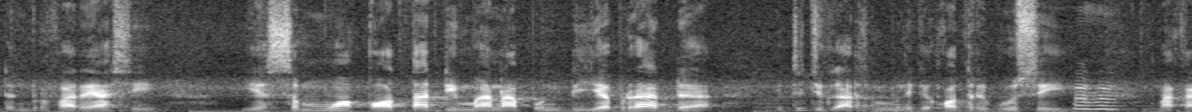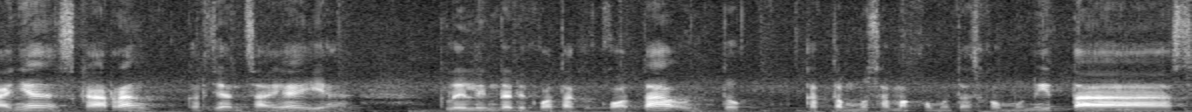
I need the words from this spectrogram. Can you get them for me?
dan bervariasi, ya semua kota di mana pun dia berada itu juga harus memiliki kontribusi. Makanya sekarang kerjaan saya ya keliling dari kota ke kota untuk ketemu sama komunitas-komunitas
